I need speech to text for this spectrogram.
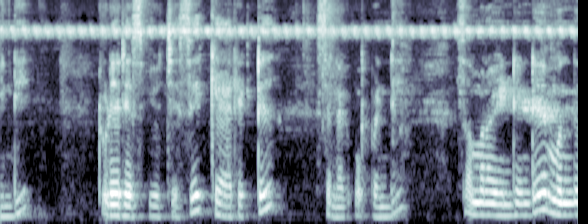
అండి. టుడే రెసిపీ వచ్చేసి క్యారెట్ శనగపప్పు అండి సో మనం ఏంటంటే ముందు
